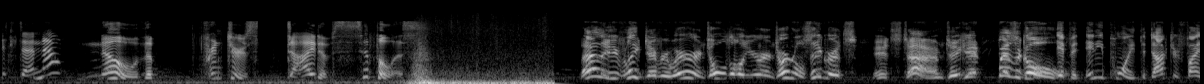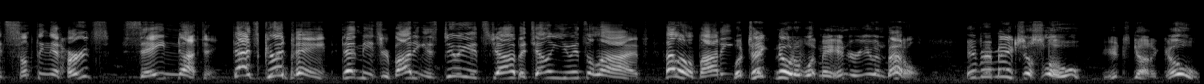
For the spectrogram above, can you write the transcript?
it's done now? No, the printers died of syphilis. Now that you've leaked everywhere and told all your internal secrets, it's time to get physical! If at any point the doctor finds something that hurts, say nothing. That's good pain. That means your body is doing its job at telling you it's alive. Hello, body. But take note of what may hinder you in battle. If it makes you slow, it's gotta go.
